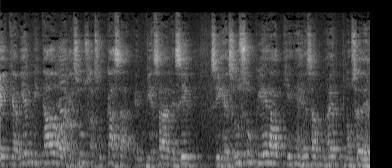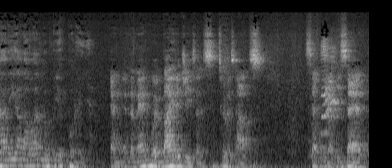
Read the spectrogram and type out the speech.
el que había invitado a Jesús a su casa empieza a decir, si Jesús supiera quién es esa mujer, no se dejaría lavar los pies por ella. And, and the man who invited Jesus to his house said, you know, he said,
